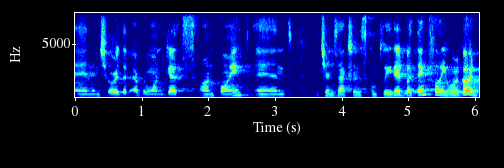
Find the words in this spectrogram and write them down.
and ensured that everyone gets on point and the transaction is completed. But thankfully, we're good.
